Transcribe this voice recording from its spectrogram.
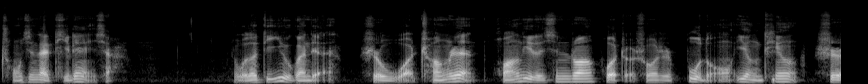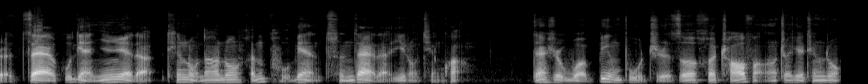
重新再提炼一下。我的第一个观点是我承认皇帝的新装或者说是不懂硬听是在古典音乐的听众当中很普遍存在的一种情况，但是我并不指责和嘲讽这些听众，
